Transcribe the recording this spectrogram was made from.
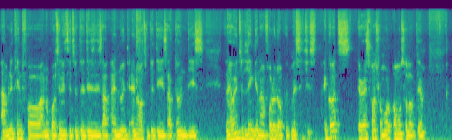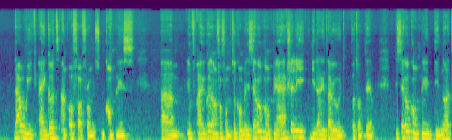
I'm looking for an opportunity to do this. I know, I know how to do this. I've done this. Then I went to LinkedIn and followed up with messages. I got a response from all, almost all of them. That week, I got an offer from two companies. Um, if I got an offer from two companies. The second company, I actually did an interview with both of them. The second company did not,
